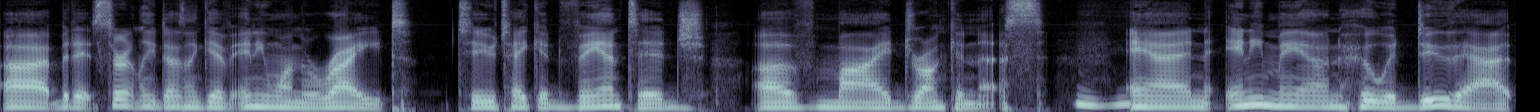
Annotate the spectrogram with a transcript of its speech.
Uh, but it certainly doesn't give anyone the right to take advantage of my drunkenness. And any man who would do that,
